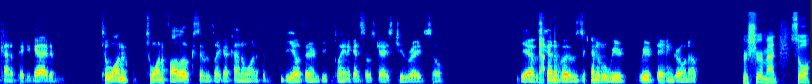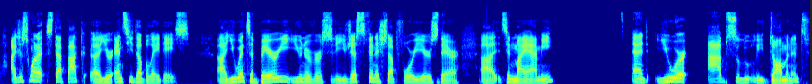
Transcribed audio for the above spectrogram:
kind of pick a guy to to want to to want to follow because it was like I kind of wanted to be out there and be playing against those guys too, right? So yeah, it was yeah. kind of a it was kind of a weird weird thing growing up. For sure, man. So I just want to step back. Uh, your NCAA days. Uh, you went to Barry University. You just finished up four years there. Uh, it's in Miami, and you were absolutely dominant.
